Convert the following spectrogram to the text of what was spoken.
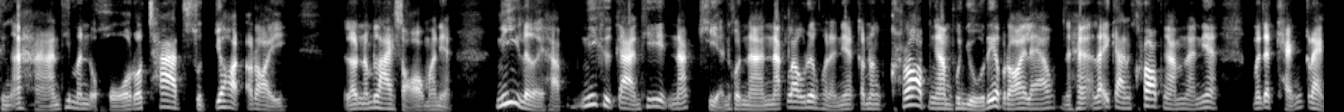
ถึงอาหารที่มันโอ้โหรสชาติสุดยอดอร่อย แล้วน้ำลายสอออกมาเนี่ยนี่เลยครับ นี่คือการที่นักเขียนคนนั้นนักเล่าเรื่องคนนั้นเนี่ยกำลังครอบงำคุณอยู่เรียบร้อยแล้วนะฮะและการครอบงำนั้นเนี่ยมันจะแข็งแกร่ง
